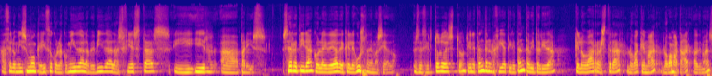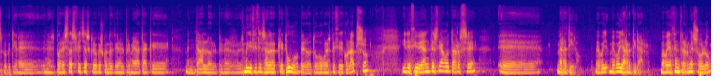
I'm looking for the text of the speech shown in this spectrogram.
hace lo mismo que hizo con la comida, la bebida, las fiestas y ir a París. Se retira con la idea de que le gusta demasiado. Es decir, todo esto tiene tanta energía, tiene tanta vitalidad que lo va a arrastrar, lo va a quemar, lo va a matar, además, porque tiene, por estas fechas creo que es cuando tiene el primer ataque mental, o el primer, es muy difícil saber qué tuvo, pero tuvo una especie de colapso, y decide antes de agotarse, eh, me retiro, me voy, me voy a retirar, me voy a centrarme solo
